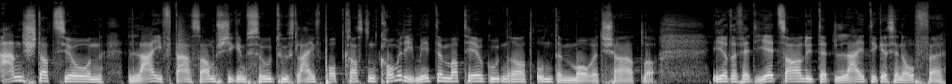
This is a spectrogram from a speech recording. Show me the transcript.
Endstation live, diesen Samstag im Sotus Live Podcast und Comedy mit dem Matteo Gudenrath und dem Moritz Schadler. Ihr dürft jetzt anrufen, die Leitungen sind offen.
